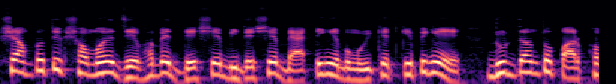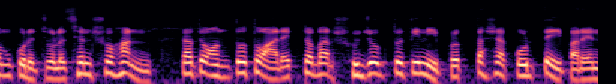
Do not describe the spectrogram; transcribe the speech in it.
সাম্প্রতিক সময়ে যেভাবে দেশে বিদেশে ব্যাটিং এবং উইকেট কিপিংয়ে দুর্দান্ত পারফর্ম করে চলেছেন সোহান, তাতে অন্তত আরেকটাবার সুযোগ তো তিনি প্রত্যাশা করতেই পারেন।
